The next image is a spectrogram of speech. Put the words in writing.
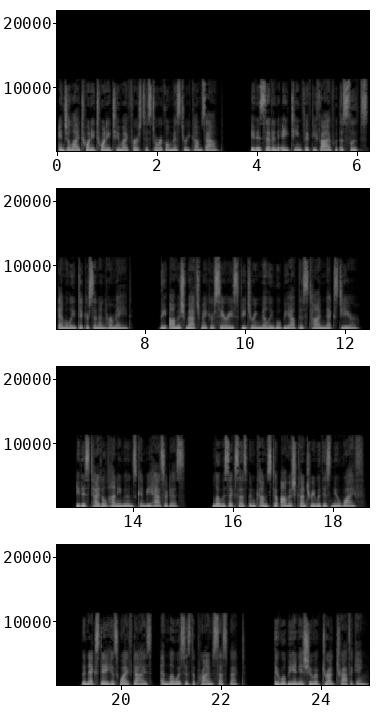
In July 2022, my first historical mystery comes out. It is set in 1855 with the sleuths Emily Dickinson and her maid. The Amish Matchmaker series featuring Millie will be out this time next year. It is titled Honeymoons Can Be Hazardous. Lois' ex husband comes to Amish country with his new wife. The next day, his wife dies, and Lois is the prime suspect. There will be an issue of drug trafficking.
